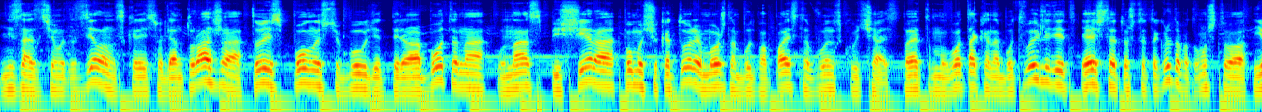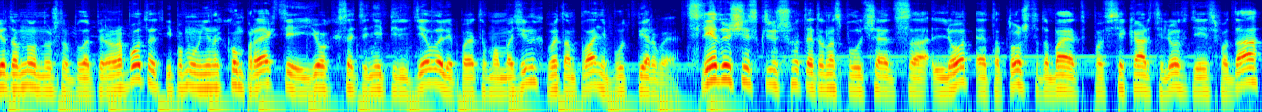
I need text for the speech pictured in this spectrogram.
не знаю, зачем это сделано, скорее всего для антуража. То есть полностью будет переработана у нас пещера, с помощью которой можно будет попасть на воинскую часть. Поэтому вот так она будет выглядеть. Я считаю, то, что это круто, потому что ее давно нужно было переработать. И, по-моему, ни на каком проекте ее, кстати, не переделали, поэтому Amazing в этом плане будет первые. Следующий скриншот, это у нас получается лед. Это то, что добавит по всей карте лед, где есть вода,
